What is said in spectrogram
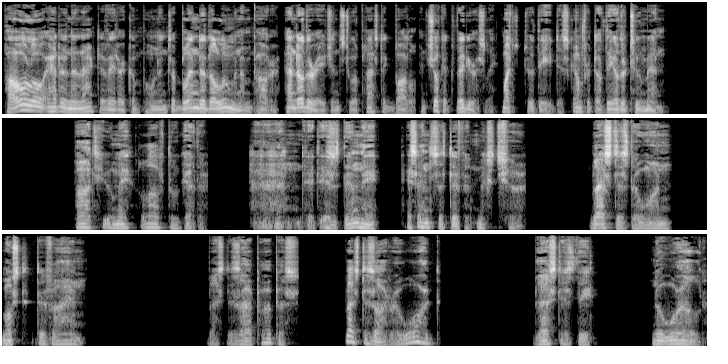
Paolo added an activator component of blended aluminum powder and other agents to a plastic bottle and shook it vigorously, much to the discomfort of the other two men. But you make love together, and it is then a, a sensitive mixture. Blessed is the one most divine. Blessed is our purpose. Blessed is our reward. Blessed is the new world.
